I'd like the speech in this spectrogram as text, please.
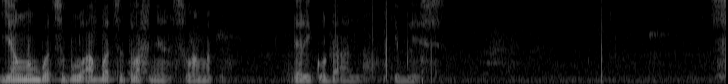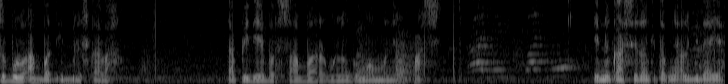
yang membuat sepuluh abad setelahnya selamat dari godaan iblis. Sepuluh abad iblis kalah. Tapi dia bersabar menunggu momen yang pas. Ibnu Kasir dalam kitabnya Al-Bidayah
